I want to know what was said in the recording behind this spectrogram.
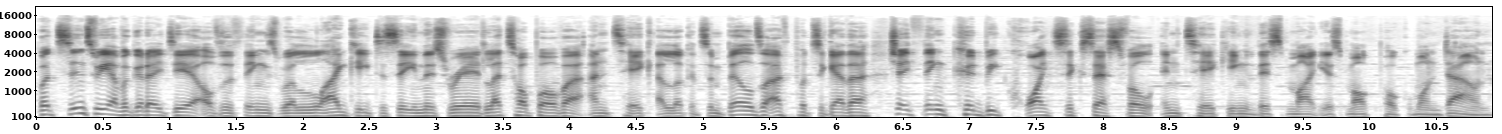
But since we have a good idea of the things we're likely to see in this raid, let's hop over and take a look at some builds I've put together, which I think could be quite successful in taking this Mightiest Mark Pokemon down.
